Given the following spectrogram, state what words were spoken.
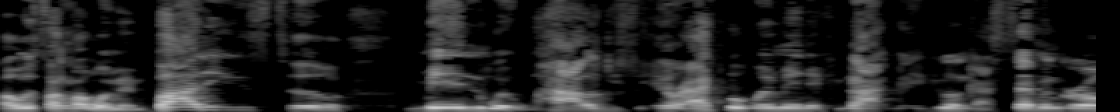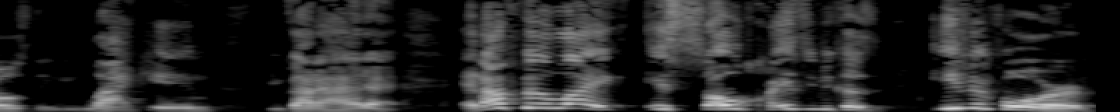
I was talking about women bodies to men with how you should interact with women. If you're not, if you only got seven girls, then you lacking. You gotta have that. And I feel like it's so crazy because even for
